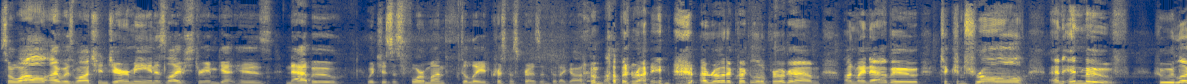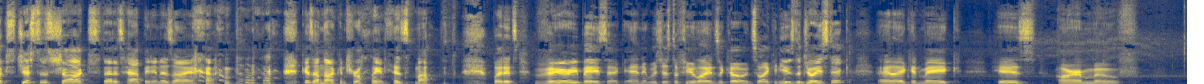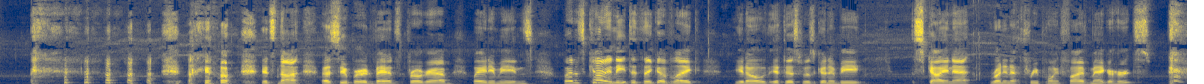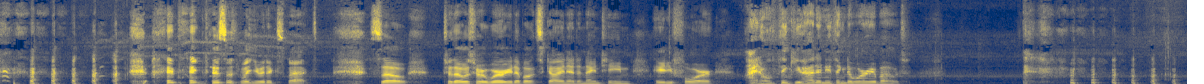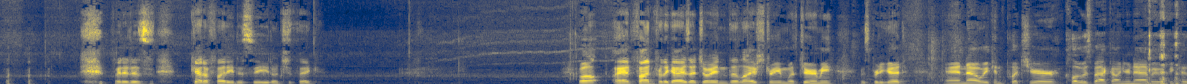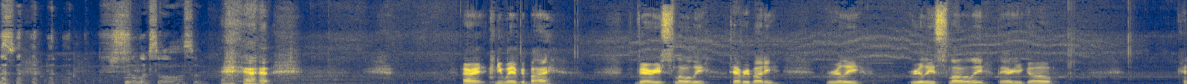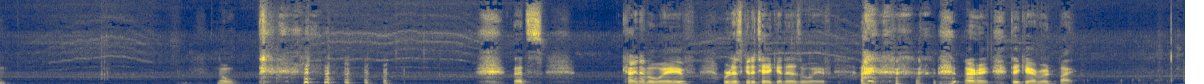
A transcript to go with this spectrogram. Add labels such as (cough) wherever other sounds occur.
So while I was watching Jeremie in his live stream get his Nabu, which is his four month delayed Christmas present that I got him (laughs) up and running, I wrote a quick little program on my Nabu to control an InMoov who looks just as shocked that it's happening as I am (laughs) because I'm not controlling (laughs) his mouth. But it's very basic and it was just a few lines of code. So I can use the joystick and I can make his arm move. (laughs) It's not a super advanced program by any means, but it's kind of neat to think of like, you know, if this was going to be Skynet running at 3.5 megahertz (laughs) I think this is what you would expect. So, to those who are worried about Skynet in 1984, I don't think you had anything to worry about. (laughs) but it is kind of funny to see, don't you think? Well, I had fun for the guys that joined the live stream with Jeremie. It was pretty good. And now we can put your clothes back on your Nabu (laughs) because... but it looks so awesome. (laughs) All right, can you wave goodbye? Very slowly to everybody. Really, really slowly. There you go. Can... Nope. (laughs) That's kind of a wave. We're just going to take it as a wave. (laughs) All right. Take care, everyone. Bye.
